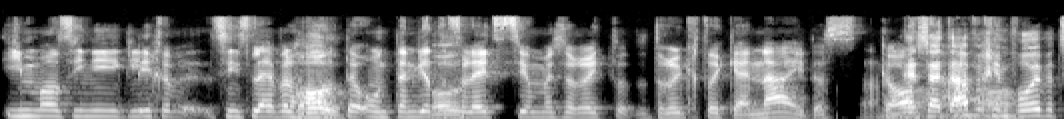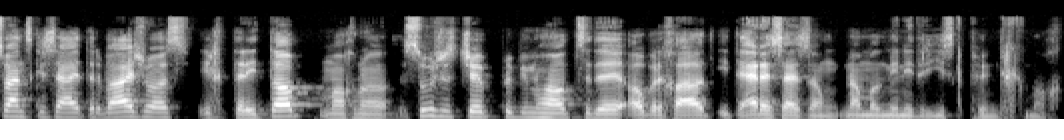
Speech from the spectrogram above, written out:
immer seine gleiche, sein Level Voll. halten und dann wird Voll. er verletzt sein und muss den Rücktritt geben. Nein, das geht Er sagt einfach im 25. sagt er, weißt du was, ich trete ab, mache noch sonst ein Job beim HCD, aber ich habe in dieser Saison nochmal meine 30 Punkte gemacht.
